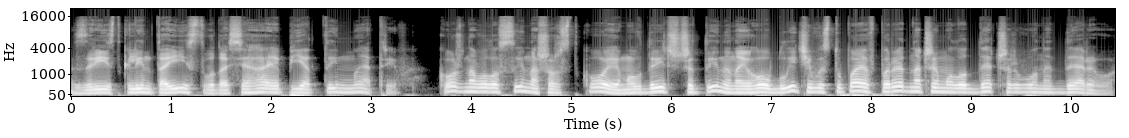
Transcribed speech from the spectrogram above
Зріст Клінта Іствуда сягає п'яти метрів. Кожна волосина шорсткої, мов дріт щетини на його обличчі виступає вперед, наче молоде червоне дерево.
